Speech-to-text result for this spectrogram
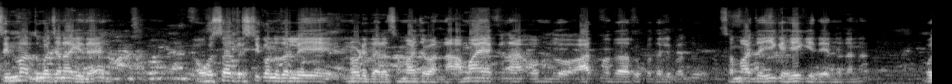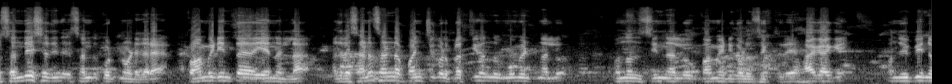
ಸಿನಿಮಾ ತುಂಬಾ ಚೆನ್ನಾಗಿದೆ. ಹೊಸ ದೃಷ್ಟಿಕೋನದಲ್ಲಿ ನೋಡಿದ್ದಾರೆ ಸಮಾಜವನ್ನ. ಅಮಾಯಕನ ಒಂದು ಆತ್ಮದ ರೂಪದಲ್ಲಿ ಬಂದು ಸಮಾಜ ಈಗ ಹೇಗಿದೆ ಅನ್ನೋದನ್ನ ಒಂದು ಸಂದೇಶದಿಂದ ಸಂದು ಕೊಟ್ಟು ನೋಡಿದ್ದಾರೆ. ಕಾಮಿಡಿ ಅಂತ ಏನಲ್ಲ ಅದರ ಸಣ್ಣ ಸಣ್ಣ ಪಂಚುಗಳು ಪ್ರತಿಯೊಂದು ಮೂಮೆಂಟ್ನಲ್ಲೂ ಒಂದೊಂದು ಸೀನ್ನಲ್ಲೂ ಕಾಮಿಡಿಗಳು ಸಿಗ್ತದೆ. ಹಾಗಾಗಿ ಒಂದು ವಿಭಿನ್ನ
